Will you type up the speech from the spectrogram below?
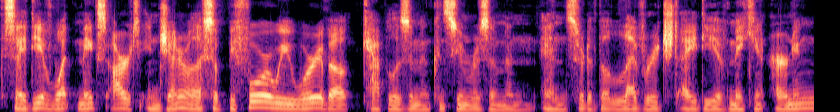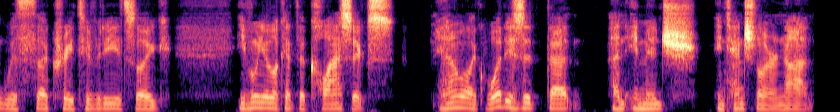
this idea of what makes art in general. So before we worry about capitalism and consumerism and, and sort of the leveraged idea of making an earning with uh, creativity, it's like even when you look at the classics, you know, like what is it that an image, intentional or not,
